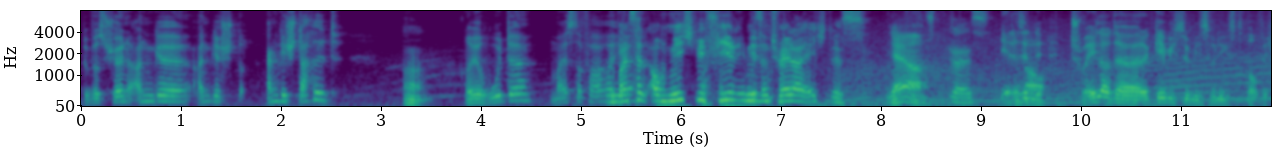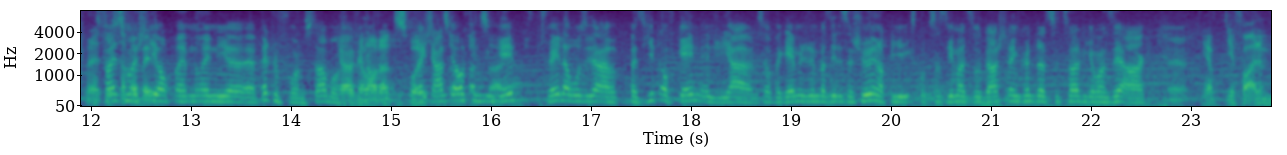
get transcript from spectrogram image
Du wirst schön ange, angest angestachelt. Ja. Neue Route, Meisterfahrer. Du hier. weißt halt auch nicht, wie Ach, viel in diesem? Trailer echt ist. Ja, ja. Da ist. ja, das genau. sind Trailer, da, da gebe ich sowieso nichts drauf. Ich meine, Das war jetzt zum haben wir Beispiel bei- auch beim neuen hier äh, Battlefront Star Wars. Ja, genau, das wollte ich Da haben sie auch diesen sagen, Game, ja. diesen Trailer, wo sie da basiert auf Game Engine. Ja, das ist auf der Game Engine basiert, ist ja schön. Ob die Xbox das jemals so darstellen könnte, das bezweifle ich aber sehr arg. Ja, ja, vor allem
